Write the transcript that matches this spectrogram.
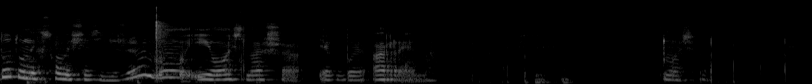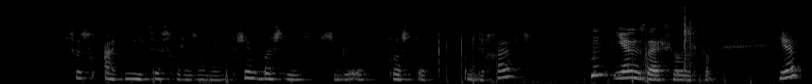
Тут у них сховище з їжею, ну і ось наша якби арена. Ось. Це, а, ні, це схоже зона відпочинку. Бачите, вони тут собі просто віддихають. Ну, я не знаю, що у них там є.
